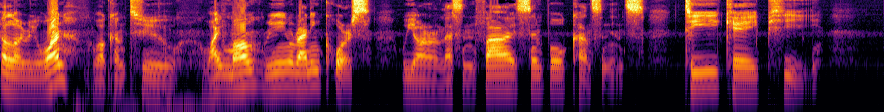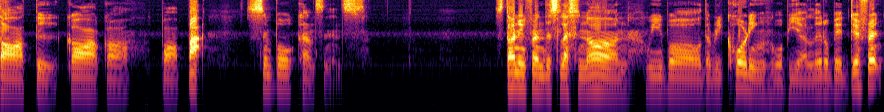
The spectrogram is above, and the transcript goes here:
Hello everyone, welcome to White Hmong Reading and Writing course. We are on lesson 5, Simple Consonants. TKP. Simple consonants. Starting from this lesson on, we will the recording will be a little bit different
